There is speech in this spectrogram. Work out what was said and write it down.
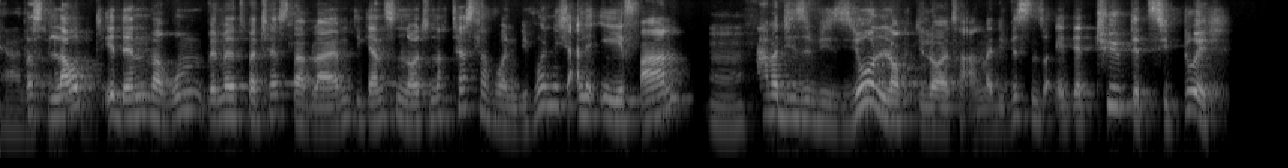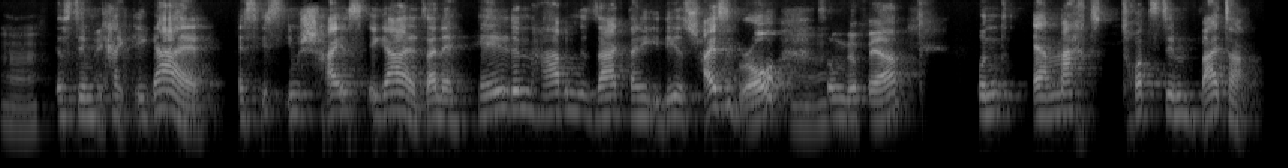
Ja, Was glaubt ihr denn, warum, wenn wir jetzt bei Tesla bleiben, die ganzen Leute nach Tesla wollen? Die wollen nicht alle E fahren, mhm. aber diese Vision lockt die Leute an, weil die wissen so, ey, der Typ, der zieht durch. Mhm. Das ist dem. Kack egal. Es ist ihm scheißegal. Seine Helden haben gesagt, deine Idee ist scheiße, Bro, mhm. so ungefähr. Und er macht trotzdem weiter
